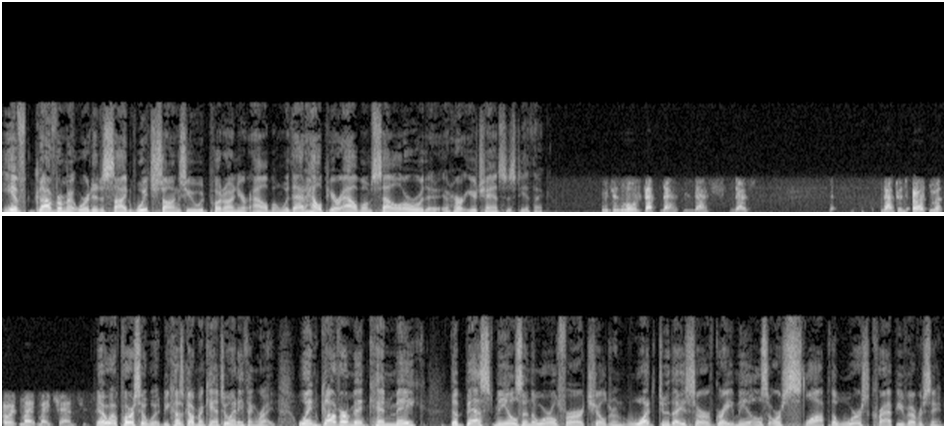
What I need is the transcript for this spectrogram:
if government were to decide which songs you would put on your album, would that help your album sell or would it hurt your chances, do you think? Which is most that that that's that's that would hurt my, hurt my, my chances. Yeah, well, of course it would, because government can't do anything right. When government can make the best meals in the world for our children, what do they serve? Great meals or slop? The worst crap you've ever seen.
